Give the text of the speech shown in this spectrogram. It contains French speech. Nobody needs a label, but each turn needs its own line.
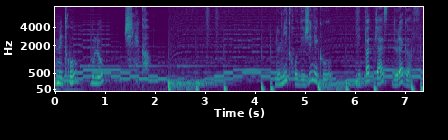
Métro, boulot, gynéco.
Le micro des gynécos, les podcasts de la GOF.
